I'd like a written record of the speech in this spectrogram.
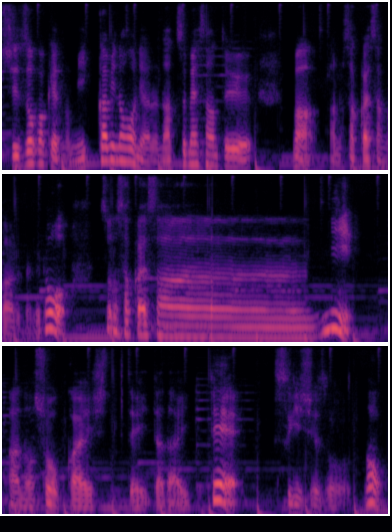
静岡県の三日日の方にある夏目さんという、まあ、あの酒屋さんがあるんだけど、その酒屋さんにあの紹介していただいて、杉酒造の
